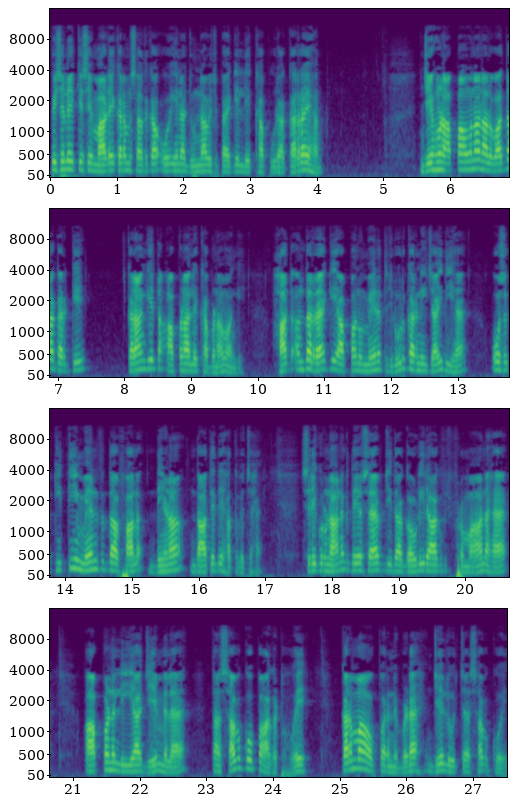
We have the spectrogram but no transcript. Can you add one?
ਪਿਛਲੇ ਕਿਸੇ ਮਾੜੇ ਕਰਮ ਸਦਕਾ ਉਹ ਇਹਨਾਂ ਜੁਨਾ ਵਿੱਚ ਪੈ ਕੇ ਲੇਖਾ ਪੂਰਾ ਕਰ ਰਹੇ ਹਨ। ਜੇ ਹੁਣ ਆਪਾਂ ਉਹਨਾਂ ਨਾਲ ਵਾਅਦਾ ਕਰਕੇ ਕਰਾਂਗੇ ਤਾਂ ਆਪਣਾ ਲੇਖਾ ਬਣਾਵਾਂਗੇ। ਹੱਦ ਅੰਦਰ ਰਹਿ ਕੇ ਆਪਾਂ ਨੂੰ ਮਿਹਨਤ ਜ਼ਰੂਰ ਕਰਨੀ ਚਾਹੀਦੀ ਹੈ ਉਸ ਕੀਤੀ ਮਿਹਨਤ ਦਾ ਫਲ ਦੇਣਾ ਦਾਤੇ ਦੇ ਹੱਥ ਵਿੱਚ ਹੈ। ਸ੍ਰੀ ਗੁਰੂ ਨਾਨਕ ਦੇਵ ਸਾਹਿਬ ਜੀ ਦਾ ਗੌੜੀ ਰਾਗ ਵਿੱਚ ਫਰਮਾਨ ਹੈ, ਆਪਣ ਲੀਆ ਜੇ ਮਿਲੈ, ਤਾਂ ਸਭ ਕੋ ਭਾਗਟ ਹੋਏ ਕਰਮਾਂ ਉਪਰ ਨਿਬੜੈ, ਜੇ ਲੋਚੈ ਸਭ ਕੋਏ।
